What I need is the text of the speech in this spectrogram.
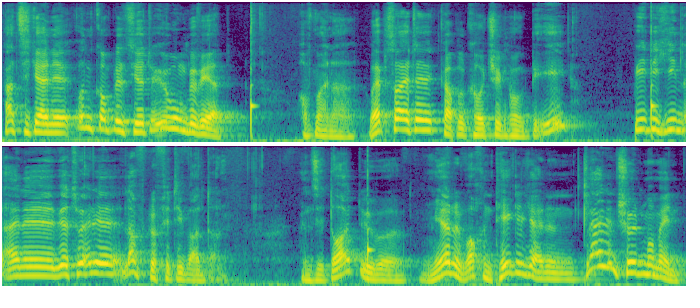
hat sich eine unkomplizierte Übung bewährt. Auf meiner Webseite couplecoaching.de biete ich Ihnen eine virtuelle Love Graffiti Wand an. Wenn Sie dort über mehrere Wochen täglich einen kleinen schönen Moment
